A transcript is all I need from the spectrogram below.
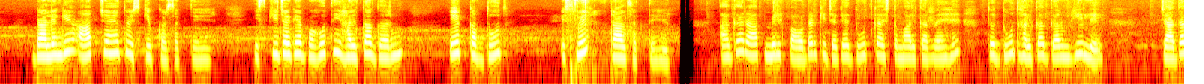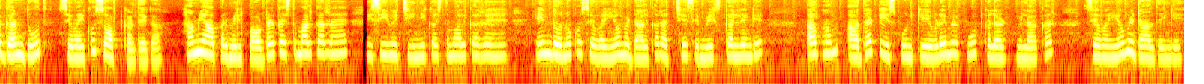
डालेंगे, आप चाहें तो स्किप कर सकते हैं। इसकी जगह बहुत ही हल्का गर्म एक कप दूध इसमें डाल सकते हैं। अगर आप मिल्क पाउडर की जगह दूध का इस्तेमाल कर रहे हैं तो दूध हल्का गर्म ही लें। ज़्यादा गर्म दूध सेवई को सॉफ्ट कर देगा। हम यहाँ पर मिल्क पाउडर का इस्तेमाल कर रहे हैं, पिसी हुई चीनी का इस्तेमाल कर रहे हैं। इन दोनों को सेवैयों में डालकर अच्छे से मिक्स कर लेंगे। अब हम आधा टीस्पून केवड़े में फ़ूड कलर मिलाकर सेवइयों में डाल देंगे।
